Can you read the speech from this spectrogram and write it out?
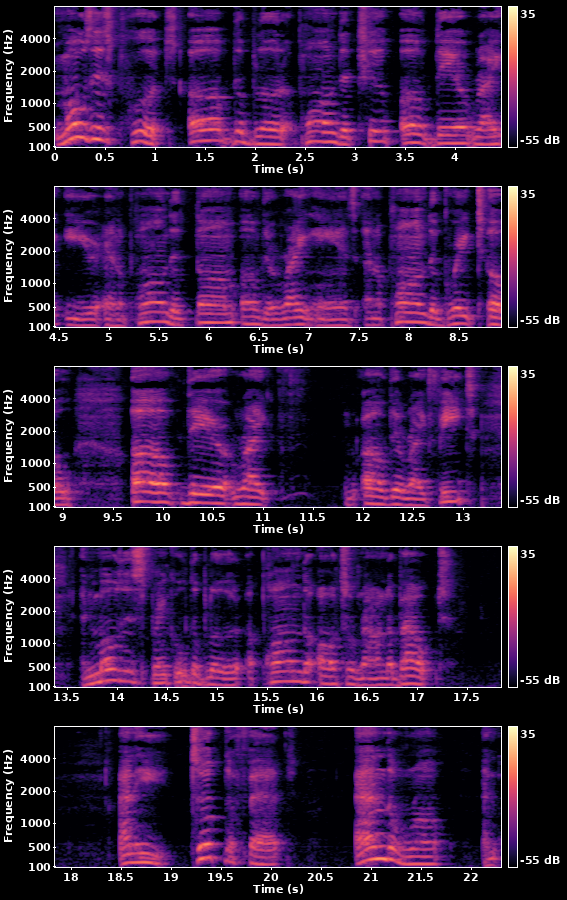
Moses put of the blood upon the tip of their right ear, and upon the thumb of their right hands, and upon the great toe of their right of their right feet. And Moses sprinkled the blood upon the altar round about. And he took the fat and the rump and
